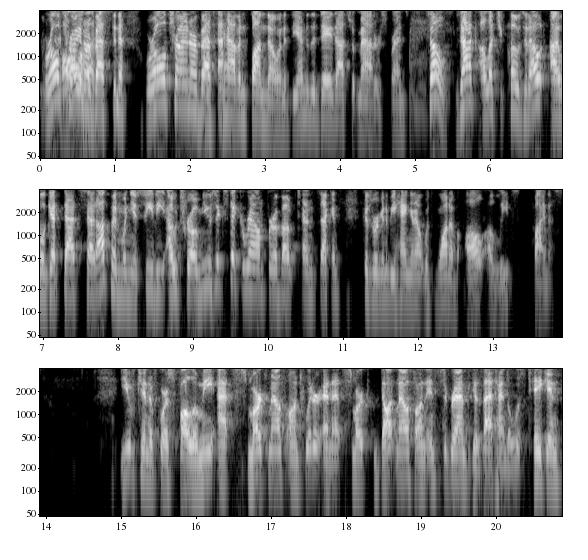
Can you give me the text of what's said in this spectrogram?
We're all trying all our best and we're all trying our best and having fun though. And at the end of the day, that's what matters, friends. So, Zach, I'll let you close it out. I will get that set up. And when you see the outro music, stick around for about 10 seconds because we're going to be hanging out with one of all Elite's finest. You can, of course, follow me at Smarkmouth on Twitter and at Smark.mouth on Instagram because that handle was taken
